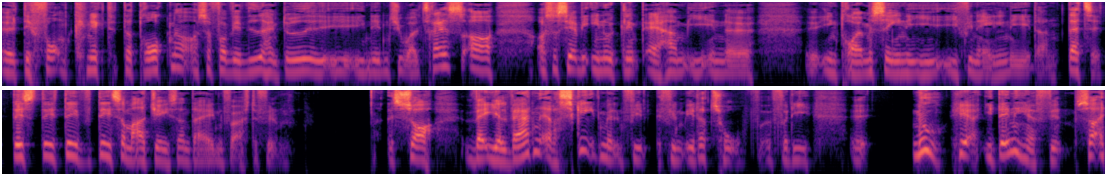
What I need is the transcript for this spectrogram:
øh, deform knægt, der drukner, og så får vi at vide, at han døde i, i, 1957, og, og så ser vi endnu et glimt af ham i en, øh, øh, i en drømmescene i, i finalen i etteren. That's it. Det, det, det, det er så meget Jason, der er i den første film. Så hvad i alverden er der sket mellem film, film 1 og 2? Fordi øh, nu, her i denne her film, så er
